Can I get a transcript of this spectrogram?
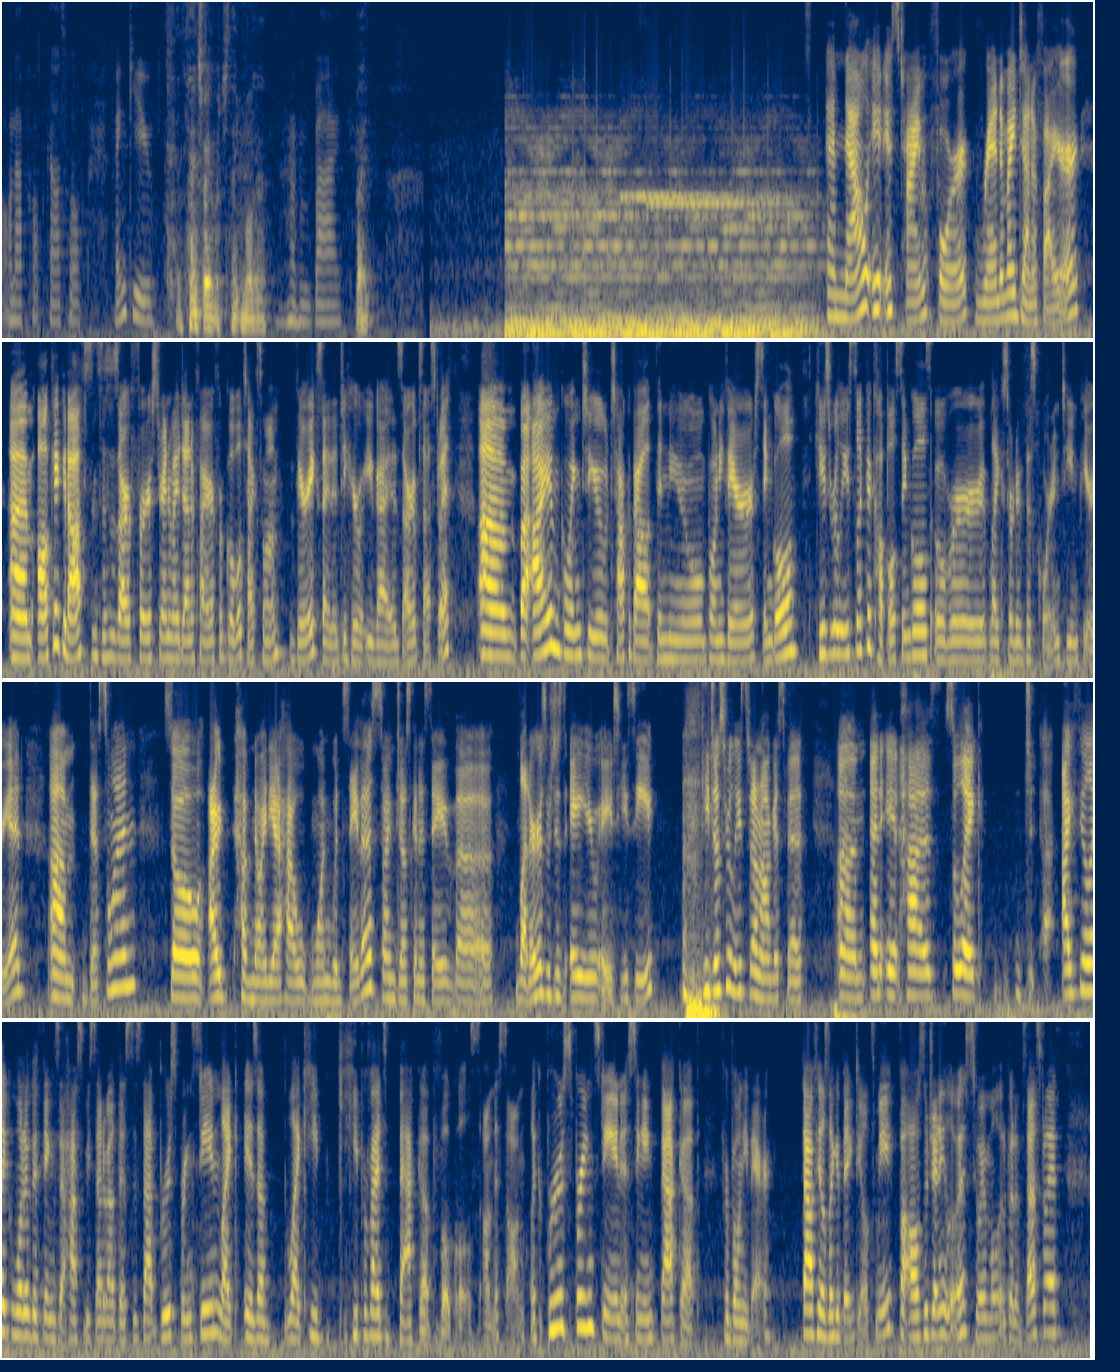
on our podcast. Well, thank you. Thanks very much. Thank you, Morgan. Bye. Bye. And now it is time for random identifier. Um, I'll kick it off since this is our first random identifier for Global Tech Swamp. Very excited to hear what you guys are obsessed with. Um, but I am going to talk about the new Bon Iver single. He's released like a couple singles over like sort of this quarantine period. Um, this one, so I have no idea how one would say this, so I'm just gonna say the letters, which is A U A T C. He just released it on August 5th. Um, and it has so like I feel like one of the things that has to be said about this is that Bruce Springsteen like is a like he he provides backup vocals on this song. Like Bruce Springsteen is singing backup for Bon Iver. That feels like a big deal to me. But also Jenny Lewis, who I'm a little bit obsessed with.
